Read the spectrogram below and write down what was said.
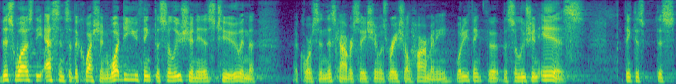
this was the essence of the question. What do you think the solution is to, and the, of course, in this conversation was racial harmony. What do you think the, the solution is? I think this, this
